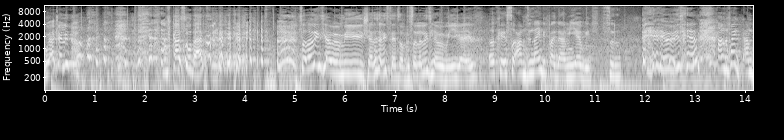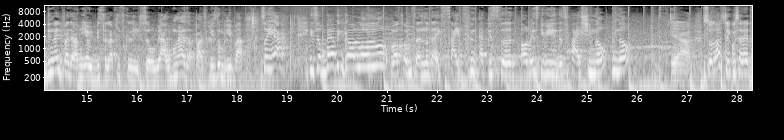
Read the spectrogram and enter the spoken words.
we actually we've cancelled that. so Lolo is here with me. She has actually said something. So Lolo is here with me, you guys. Okay, so I'm denying the fact that I'm here with. Sul- I'm, denying, I'm denying the fact that I'm here with Bisola physically, so we are miles apart. Please don't believe her. So yeah, it's your baby girl Lolo. Welcome to another exciting episode. Always giving you the spice, you know, you know. Yeah. So last week we started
